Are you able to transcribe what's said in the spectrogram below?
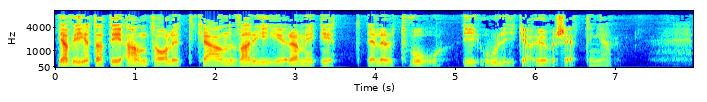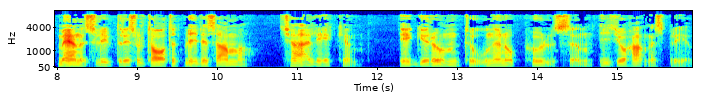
Jag vet att det antalet kan variera med ett eller två i olika översättningar. Men slutresultatet blir detsamma. Kärleken är grundtonen och pulsen i Johannes brev.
